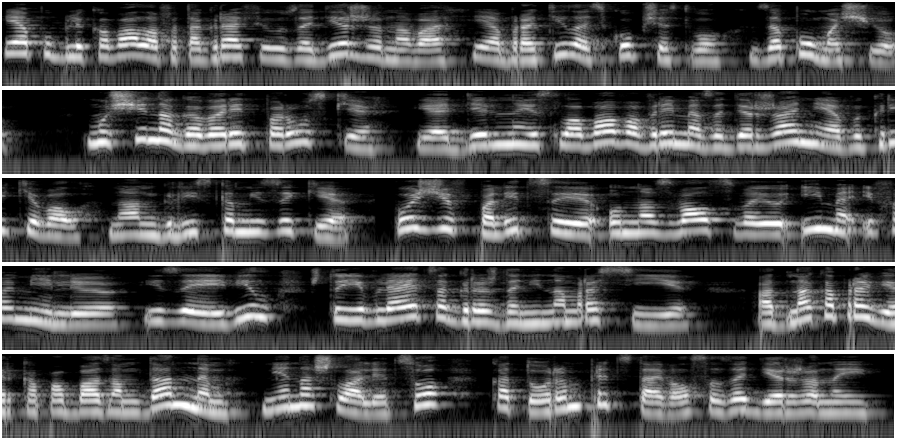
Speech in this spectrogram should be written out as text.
и опубликовала фотографию задержанного и обратилась к обществу за помощью. Мужчина говорит по-русски и отдельные слова во время задержания выкрикивал на английском языке. Позже в полиции он назвал свое имя и фамилию и заявил, что является гражданином России. Однако проверка по базам данным не нашла лицо, которым представился задержанный.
